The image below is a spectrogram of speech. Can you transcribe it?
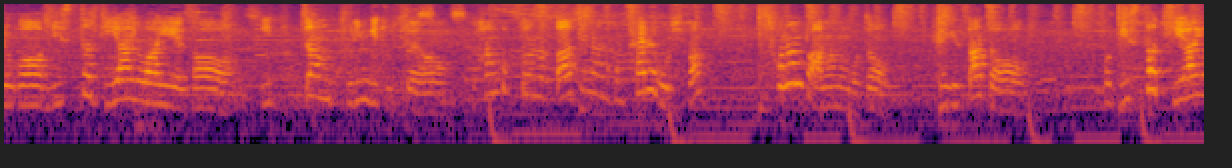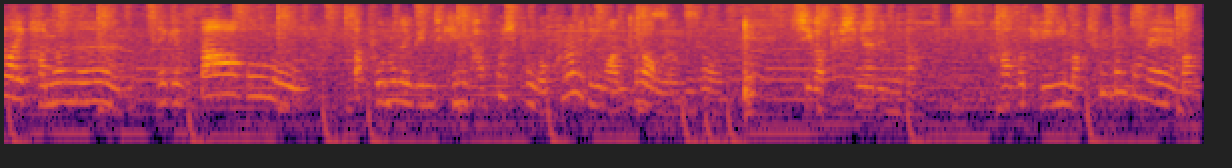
이거 미스터 DIY에서 2.9링기 줬어요. 한국 돈으로 따지면 한 850원? 1,000원도 안 하는 거죠? 되게 싸죠? 뭐 미스터 DIY 가면은 되게 싸고 딱 보면은 왠지 괜히 갖고 싶은 거 그런 게 되게 많더라고요. 그래서 지갑 조심해야 됩니다. 가서 괜히 막 충동 구매 막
